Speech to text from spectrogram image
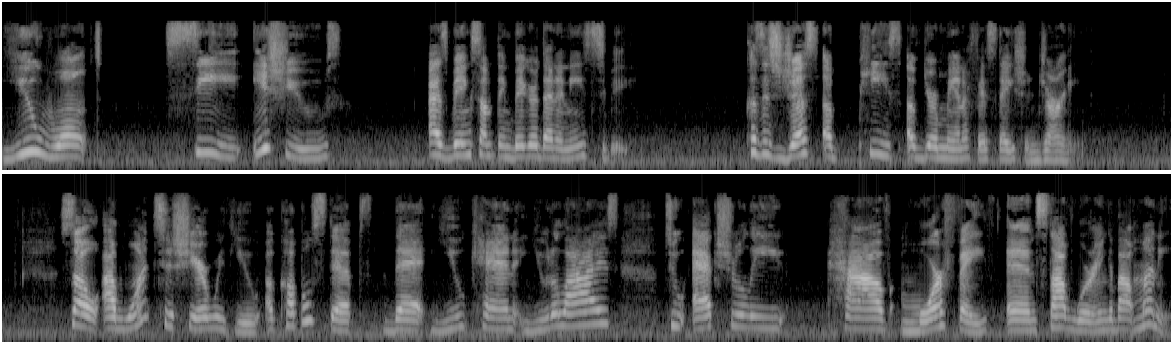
you won't see issues as being something bigger than it needs to be because it's just a piece of your manifestation journey. So, I want to share with you a couple steps that you can utilize to actually have more faith and stop worrying about money.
